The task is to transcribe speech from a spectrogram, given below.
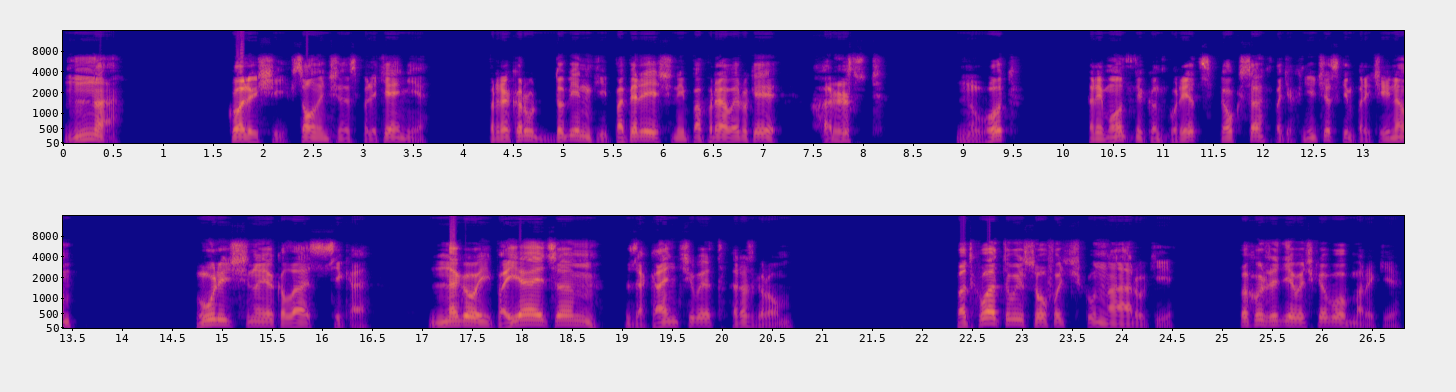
На! Колющий в солнечное сплетение, прокрут дубинки, поперечный по правой руке, хрст! Ну вот, ремонтный конкурент спекся по техническим причинам. Уличная классика. Ногой по яйцам заканчивает разгром. Подхватываю Софочку на руки. Похоже, девочка в обмороке.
